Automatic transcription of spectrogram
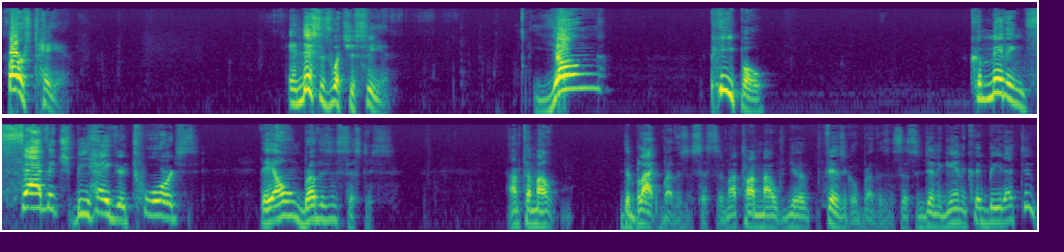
firsthand. And this is what you're seeing young people committing savage behavior towards their own brothers and sisters. I'm talking about the black brothers and sisters. I'm not talking about your physical brothers and sisters. Then again, it could be that too.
